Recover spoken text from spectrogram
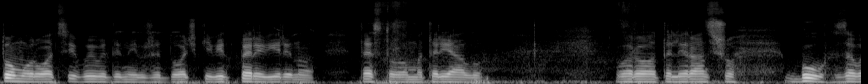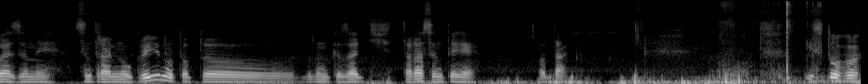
тому році виведені вже дочки від перевіреного тестового матеріалу Ворога Толеранс, був завезений в центральну Україну, тобто, будемо казати, Тарас НТГ. Отак. От. І з того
